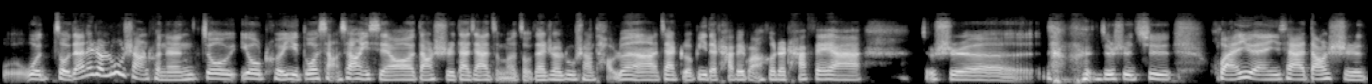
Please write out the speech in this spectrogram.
我走在那个路上，可能就又可以多想象一些哦，当时大家怎么走在这路上讨论啊，在隔壁的咖啡馆喝着咖啡啊，就是 就是去还原一下当时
